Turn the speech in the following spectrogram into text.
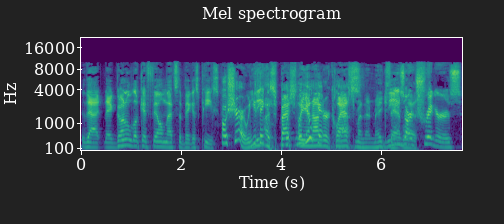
that they're going to look at film. That's the biggest piece. oh, sure. When you The- think, Especially when you an get- underclassman that makes These that are list. triggers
